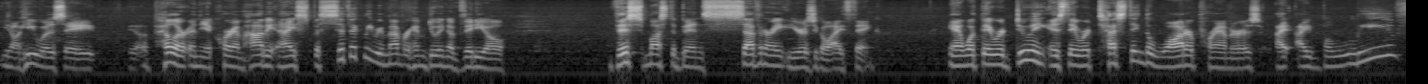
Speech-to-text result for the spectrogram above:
you know, he was a, a pillar in the aquarium hobby, and I specifically remember him doing a video. This must have been seven or eight years ago, I think. And what they were doing is they were testing the water parameters. I, I believe,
